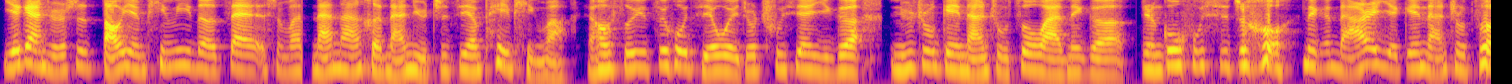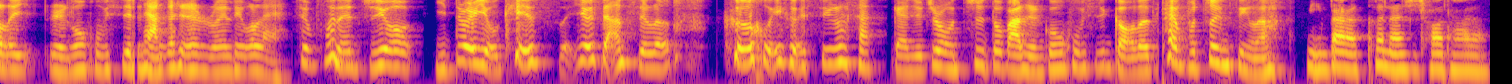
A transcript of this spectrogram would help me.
也感觉是导演拼命的在什么男男和男女之间配平嘛。然后所以最后结尾就出现一个女主给男主做完那个人工呼吸之后，那个男二也给男主做了人工呼吸，两个人轮流来，就不能只有一对有 case。又想起了柯辉和新兰，感觉这种剧都把人工呼吸搞得太不正经了。明白了，柯南是抄他的。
